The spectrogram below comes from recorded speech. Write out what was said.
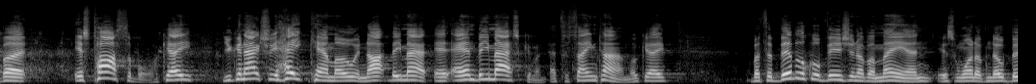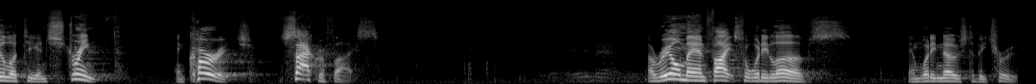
but it's possible, okay? You can actually hate camo and not be ma- and be masculine at the same time, okay? But the biblical vision of a man is one of nobility and strength and courage, sacrifice. A real man fights for what he loves and what he knows to be true.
